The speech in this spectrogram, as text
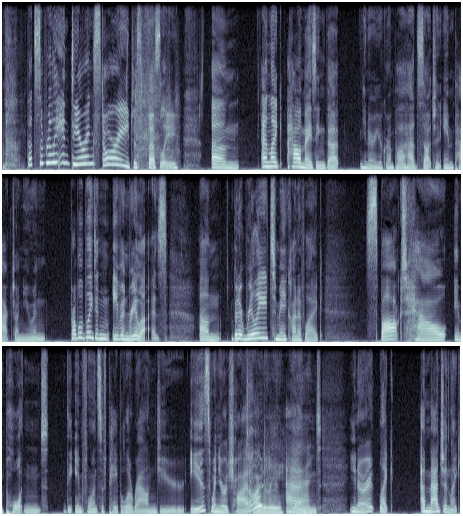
that's a really endearing story. Just firstly, um, and like how amazing that you know your grandpa had such an impact on you and probably didn't even realize. Um, but it really, to me, kind of like sparked how important the influence of people around you is when you're a child. Totally. And, you know, like imagine like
